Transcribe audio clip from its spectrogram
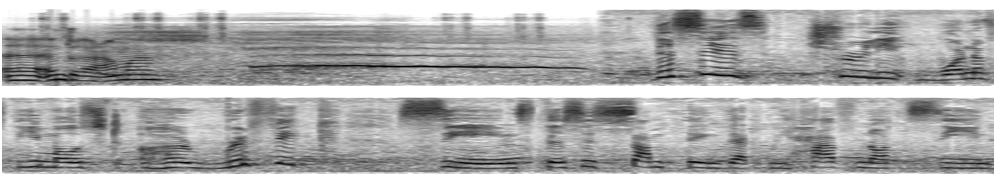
uh, een drama. This is truly one of the most horrific scenes. This is something that we have not seen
